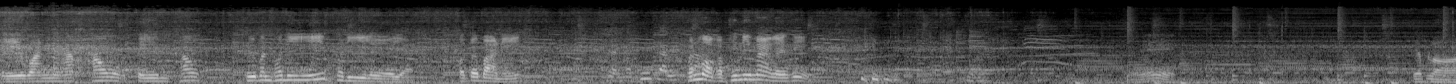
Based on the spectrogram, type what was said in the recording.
เอวันนะครับ เข้าตีมเข้า คือมันพอดีพอดีเลยอะเคาน์เตอร์บาร์นี้ เกิดมาคู่กันมันเหมาะกับที่นี่มากเลยพี่เอ้ยเรียบร้อ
